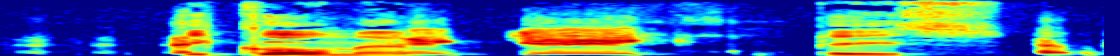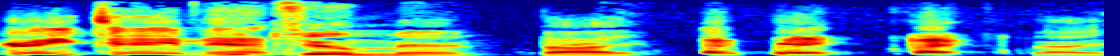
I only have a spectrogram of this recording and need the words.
Be cool, man. Thank Jake. Peace. Have a great day, man. You too, man. Bye. Okay, bye. Bye.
